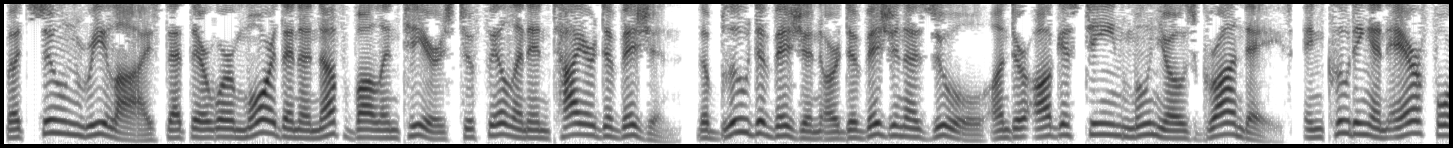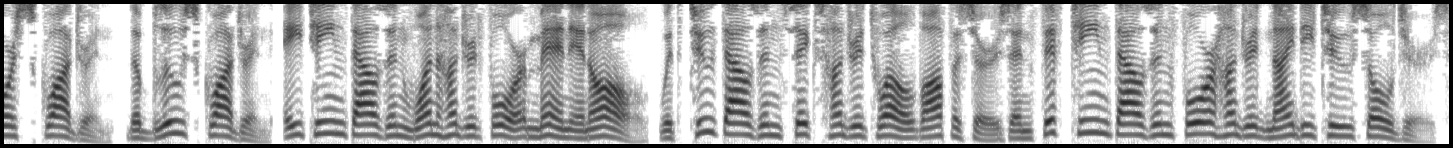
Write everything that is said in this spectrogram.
but soon realized that there were more than enough volunteers to fill an entire division, the Blue Division or Division Azul under Agustín Muñoz Grandes, including an Air Force squadron, the Blue Squadron, 18,104 men in all, with 2,612 officers and 15,492 soldiers.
